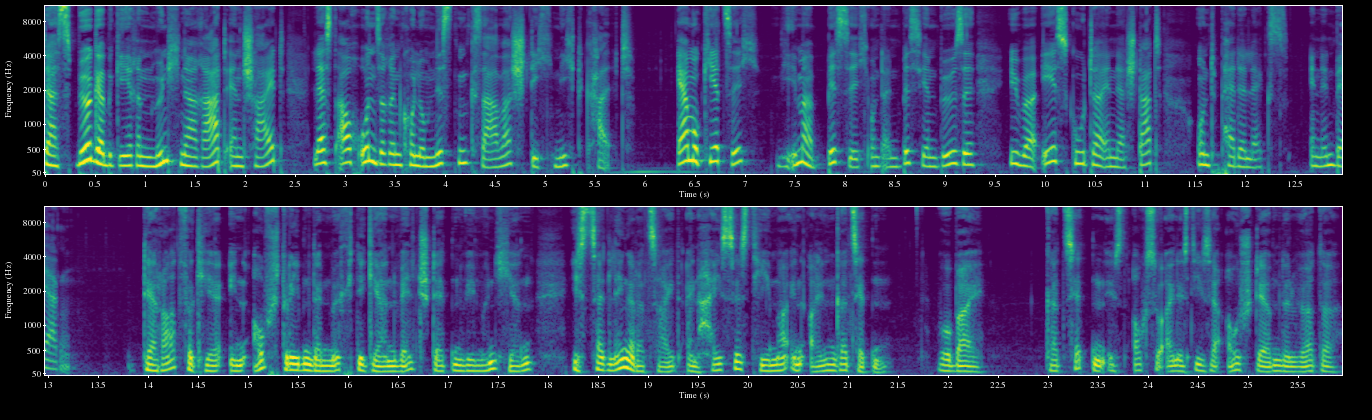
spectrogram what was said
Das Bürgerbegehren Münchner Ratentscheid lässt auch unseren Kolumnisten Xaver Stich nicht kalt. Er mokiert sich, wie immer bissig und ein bisschen böse, über E-Scooter in der Stadt und Pedelecs in den Bergen. Der Radverkehr in aufstrebenden Möchtegern Weltstädten wie München ist seit längerer Zeit ein heißes Thema in allen Gazetten. Wobei Gazetten ist auch so eines dieser aussterbenden Wörter.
